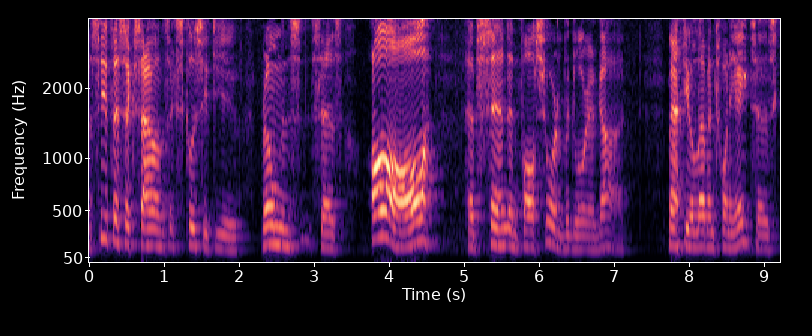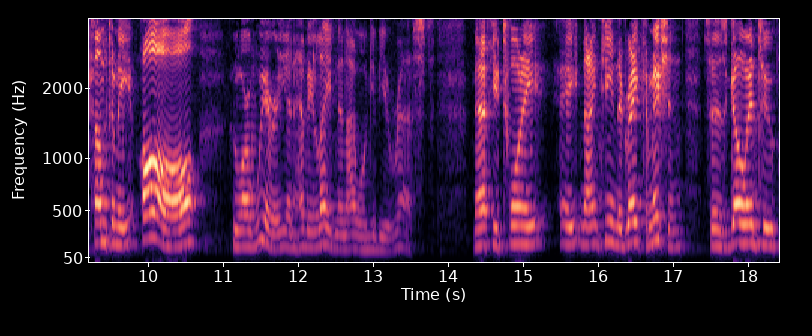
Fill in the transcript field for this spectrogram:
let's see if this sounds exclusive to you. Romans says, All have sinned and fall short of the glory of God. Matthew 11, 28 says, Come to me, all who are weary and heavy laden, and I will give you rest. Matthew 28 19, the Great Commission says, Go into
